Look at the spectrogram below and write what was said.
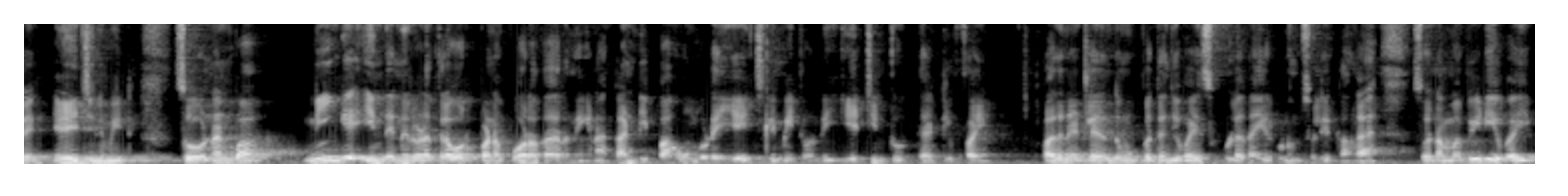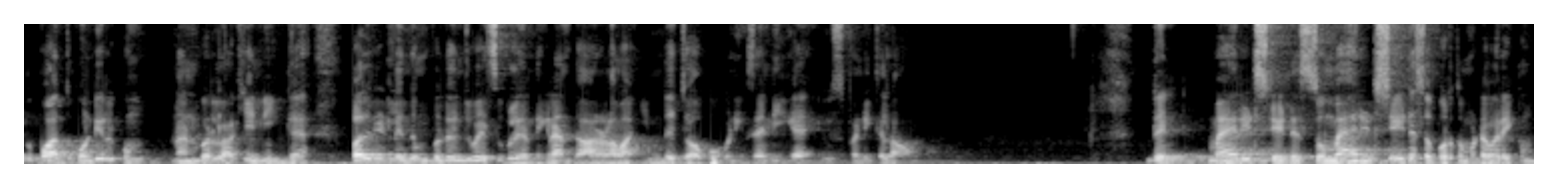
தென் ஏஜ் லிமிட் ஸோ நண்பா நீங்கள் இந்த நிறுவனத்தில் ஒர்க் பண்ண போகிறதா இருந்தீங்கன்னா கண்டிப்பாக உங்களுடைய ஏஜ் லிமிட் வந்து எயிட்டீன் டு தேர்ட்டி ஃபைவ் பதினெட்டுலேருந்து முப்பத்தஞ்சு வயசுக்குள்ளே தான் இருக்கணும்னு சொல்லியிருக்காங்க. ஸோ நம்ம வீடியோவை இப்போ பார்த்து கொண்டிருக்கும் நண்பர்களாகிய நீங்கள் பதினெட்டுலேருந்து முப்பத்தஞ்சு வயசுக்குள்ளே இருந்தீங்கன்னா தாராளமாக இந்த ஜாப் ஓப்பனிங்ஸை நீங்கள் யூஸ் பண்ணிக்கலாம். Then married status so married ஸ்டேட்டஸை பொறுத்த மட்டும் வரைக்கும்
